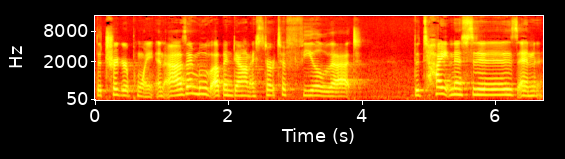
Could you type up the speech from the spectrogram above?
the trigger point. And as I move up and down, I start to feel that the tightnesses and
